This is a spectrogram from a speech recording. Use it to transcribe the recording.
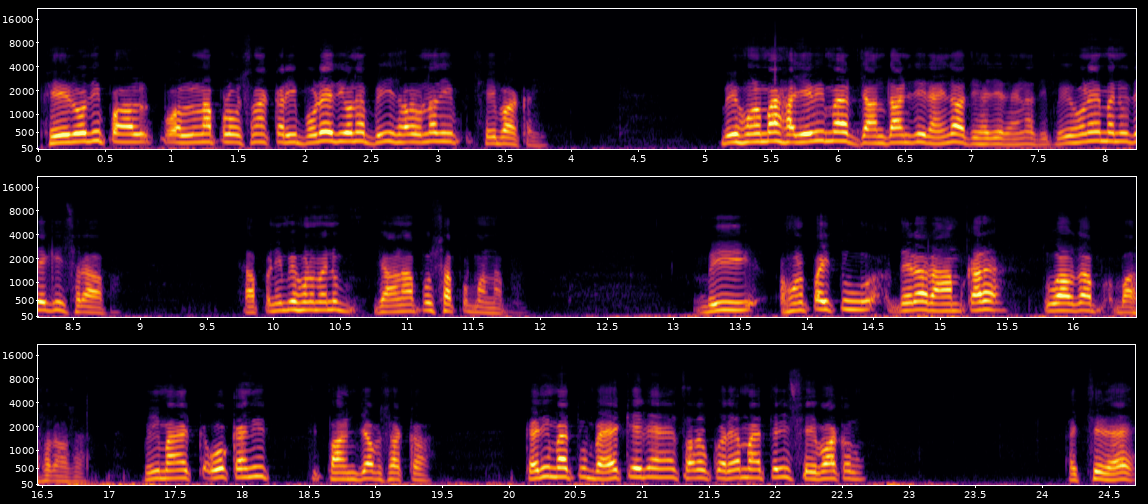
ਫਿਰ ਉਹਦੀ ਪਾਲ ਪਾਲਣਾ ਪਲੋਸਣਾ ਕਰੀ ਬੁੜੇ ਦੀ, ਉਹਨੇ 20 ਸਾਲ ਉਹਨਾਂ ਦੀ ਸੇਵਾ ਕਰੀ। ਵੀ ਹੁਣ ਮੈਂ ਹਜੇ ਵੀ ਮੈਂ ਜਾਂਦਾ ਨਹੀਂ ਸੀ, ਰਹਿੰਦਾ ਸੀ, ਹਜੇ ਰਹਿਣਾ ਸੀ। ਵੀ ਹੁਣੇ ਮੈਨੂੰ ਦੇਖੀ ਸ਼ਰਾਪ ਸੱਪ ਨਹੀਂ ਵੀ ਹੁਣ ਮੈਨੂੰ ਜਾਣਾ ਪਊ, ਸੱਪ ਬਣਨਾ ਪਊ। ਵੀ ਹੁਣ ਭਾਈ ਤੂੰ ਤੇਰਾ ਆਰਾਮ ਕਰ, ਤੂੰ ਆਪਦਾ ਬਸ ਰਸ। ਵੀ ਮੈਂ ਉਹ ਕਹਿੰਦੀ, ਪੰਜਾ ਬਸਾਕਾ ਕਹਿੰਦੀ, ਮੈਂ ਤੂੰ ਬਹਿ ਕੇ ਲਿਆ ਸਾਰਾ ਕਰਿਆ, ਮੈਂ ਤੇਰੀ ਸੇਵਾ ਕਰੂੰ। ਇੱਥੇ ਰਹਿ।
